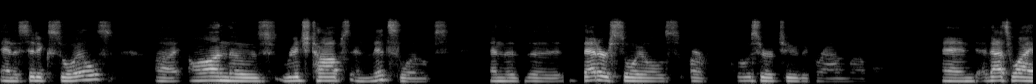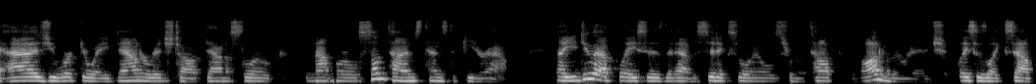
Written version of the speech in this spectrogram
and acidic soils uh, on those ridge tops and mid slopes, and the, the better soils are closer to the ground level. And that's why as you work your way down a ridge top, down a slope, the mountain laurel sometimes tends to peter out. Now you do have places that have acidic soils from the top to the bottom of the ridge. Places like South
